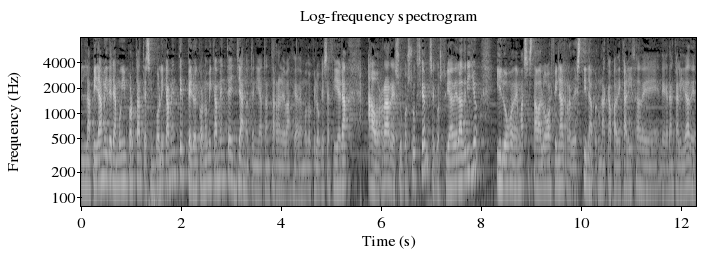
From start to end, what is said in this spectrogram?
la pirámide era muy importante simbólicamente, pero económicamente ya no tenía tanta relevancia, de modo que lo que se hacía era ahorrar en su construcción, se construía de ladrillo y luego además estaba luego al final revestida por una capa de caliza de, de gran calidad, de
